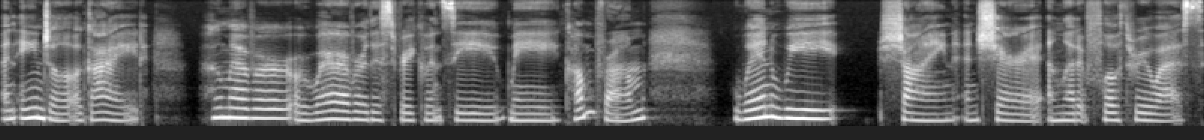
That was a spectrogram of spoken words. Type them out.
an angel, a guide, whomever or wherever this frequency may come from, when we shine and share it and let it flow through us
